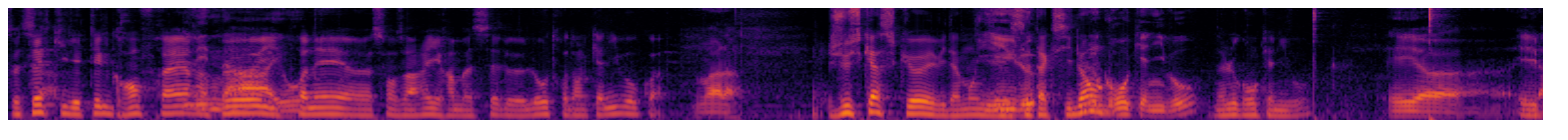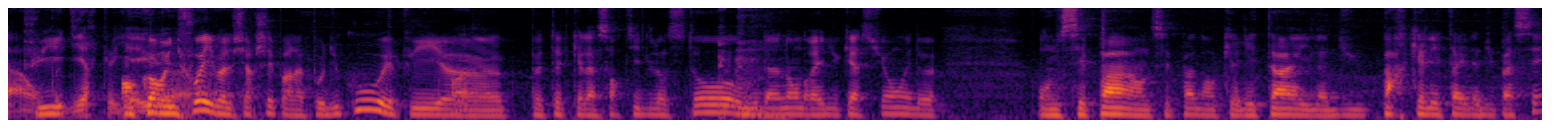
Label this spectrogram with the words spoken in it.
peut-être qu'il était le grand frère, un peu, et il prenait euh, sans arrêt, il ramassait l'autre dans le caniveau, quoi. Voilà. Jusqu'à ce que, évidemment, il y ait eu cet le, accident, le gros caniveau. le gros caniveau. Et, euh, et Et là, puis, on peut dire qu'il y a Encore eu, une euh, fois, il va le chercher par la peau du cou, et puis euh, peut-être qu'à la sortie de l'hosto, au bout d'un an de rééducation et de, on ne sait pas, on ne sait pas dans quel état il a dû, par quel état il a dû passer.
